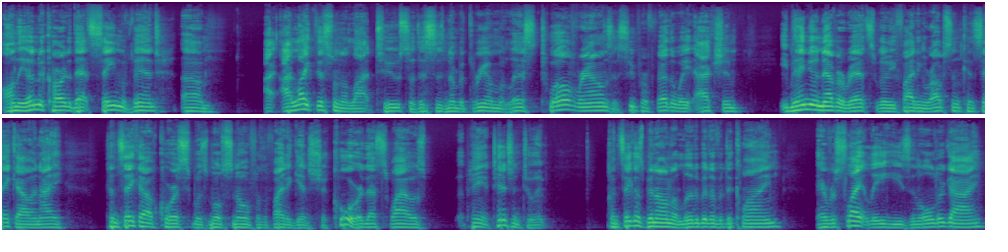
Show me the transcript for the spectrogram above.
On the undercard of that same event, um, I, I, like this one a lot too. So this is number three on the list. 12 rounds of super featherweight action. Emmanuel Navarrete will be fighting Robson Conceição, and I Conceição, of course, was most known for the fight against Shakur. That's why I was paying attention to it. Conceição's been on a little bit of a decline, ever slightly. He's an older guy.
